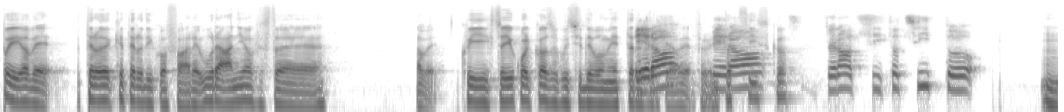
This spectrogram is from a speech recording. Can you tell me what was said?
Poi vabbè, te lo, che te lo dico a fare? Uranio, questo è... Vabbè, qui c'è io qualcosa a cui ci devo mettere però, perché vabbè, però. Però zitto zitto... Mm.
